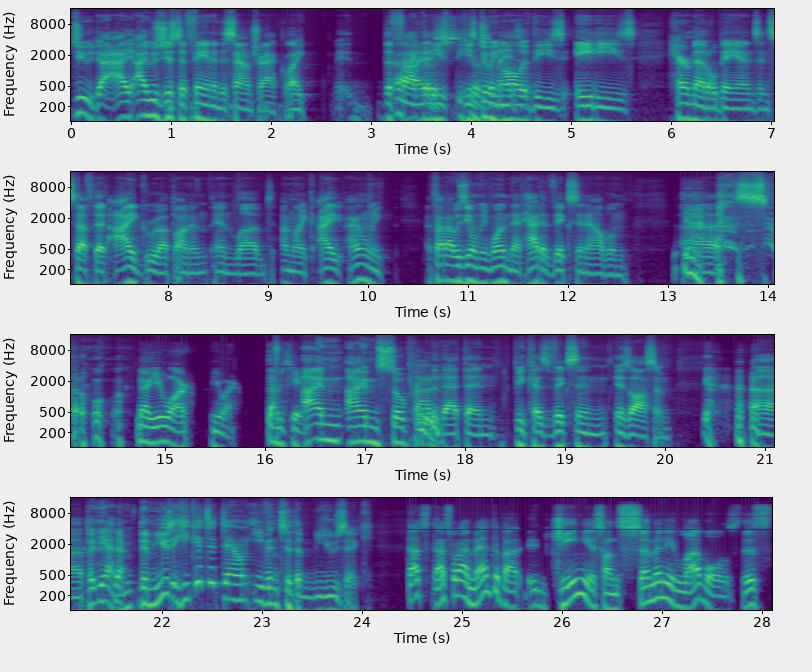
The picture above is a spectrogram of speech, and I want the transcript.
dude, I, I was just a fan of the soundtrack. Like the oh, fact that was, he's he's doing amazing. all of these '80s hair metal bands and stuff that I grew up on and, and, loved. I'm like, I I only I thought I was the only one that had a Vixen album. Yeah. Uh, so no, you are, you are. I'm just kidding. I'm I'm so proud of that then because Vixen is awesome. uh, but yeah, the, the music he gets it down even to the music that's that's what I meant about genius on so many levels. This,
